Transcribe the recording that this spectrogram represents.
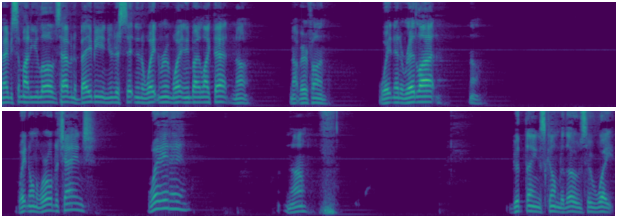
maybe somebody you love is having a baby and you're just sitting in a waiting room waiting. Anybody like that? No, not very fun. Waiting at a red light? No. Waiting on the world to change? Waiting? No. Good things come to those who wait.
